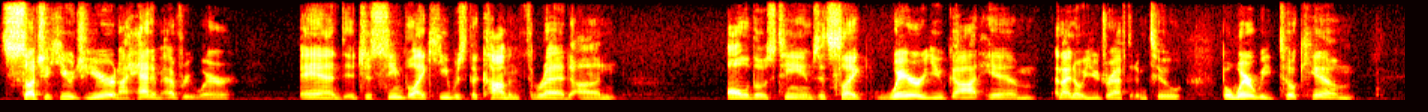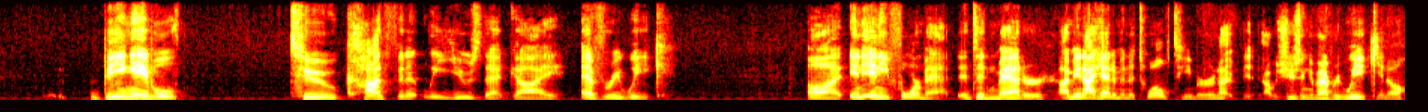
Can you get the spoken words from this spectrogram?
such a huge year, and I had him everywhere, and it just seemed like he was the common thread on all of those teams. It's like where you got him, and I know you drafted him too, but where we took him being able to confidently use that guy every week uh, in any format. It didn't matter. I mean, I had him in a 12 teamer and I, I was using him every week, you know.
